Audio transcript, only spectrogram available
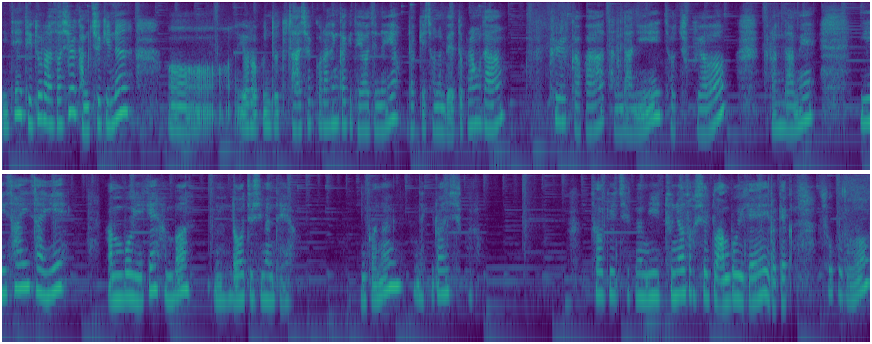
이제 뒤돌아서 실 감추기는 어, 여러분들도 다 하실 거라 생각이 되어지네요. 이렇게 저는 매듭을 항상 풀릴까봐 단단히 져주고요. 그런 다음에 이 사이사이에 안 보이게 한번 음, 넣어주시면 돼요. 이거는 네, 이런 식으로. 저기 지금 이 두 녀석 실도 안 보이게 이렇게 속으로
